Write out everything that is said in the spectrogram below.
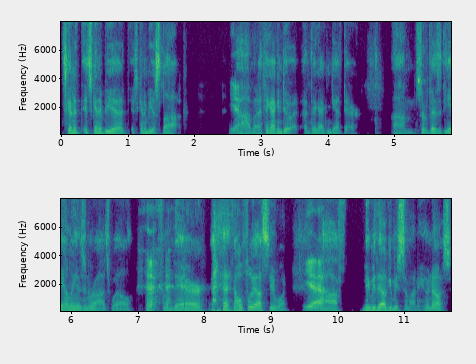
it's gonna it's gonna be a it's gonna be a slog. Yeah. Uh, but I think I can do it. I think I can get there. Um, so visit the aliens in Roswell. From there, hopefully I'll see one. yeah. Uh, maybe they'll give me some money. Who knows?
